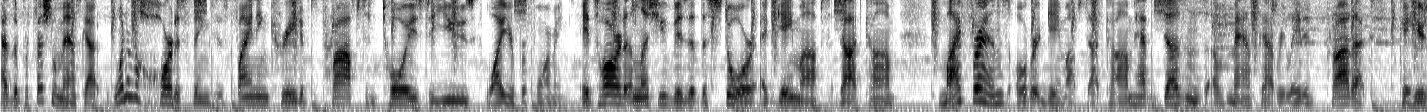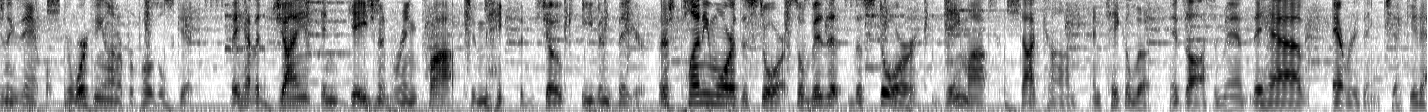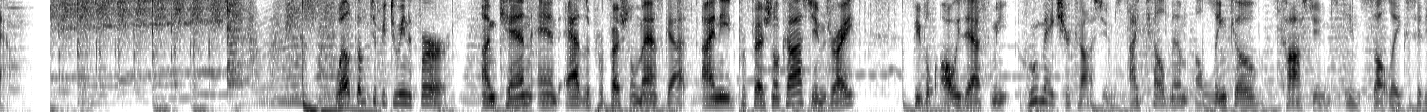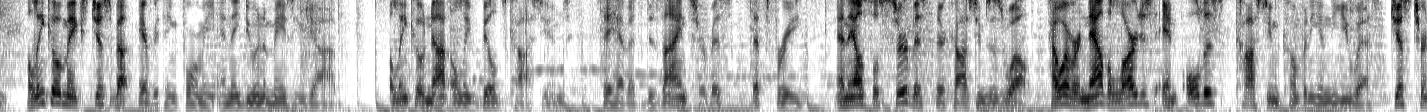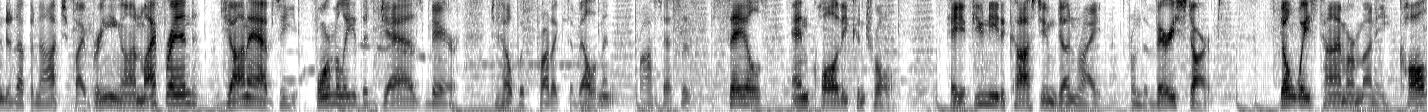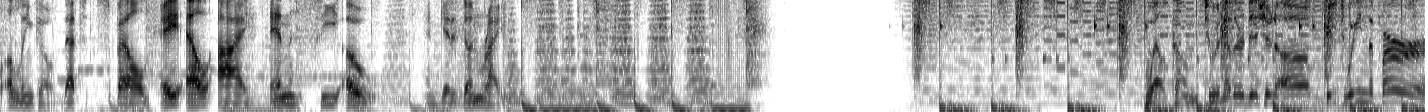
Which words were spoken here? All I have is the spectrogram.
As a professional mascot, one of the hardest things is finding creative props and toys to use while you're performing. It's hard unless you visit the store at GameOps.com. My friends over at GameOps.com have dozens of mascot related products. Okay, here's an example. You're working on a proposal skit. They have a giant engagement ring prop to make the joke even bigger. There's plenty more at the store, so visit the store, GameOps.com, and take a look. It's awesome, man. They have everything. Check it out. Welcome to Between the Fur. I'm Ken, and as a professional mascot, I need professional costumes, right? People always ask me, who makes your costumes? I tell them Alinco Costumes in Salt Lake City. Alinco makes just about everything for me, and they do an amazing job. Alinco not only builds costumes, they have a design service that's free, and they also service their costumes as well. However, now the largest and oldest costume company in the US just turned it up a notch by bringing on my friend John Absey, formerly the Jazz Bear, to help with product development, processes, sales, and quality control. Hey, if you need a costume done right from the very start, don't waste time or money. Call Alinco. That's spelled A L I N C O and get it done right. Welcome to another edition of Between the Fur.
